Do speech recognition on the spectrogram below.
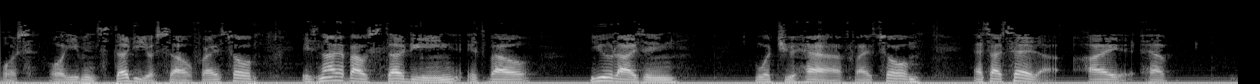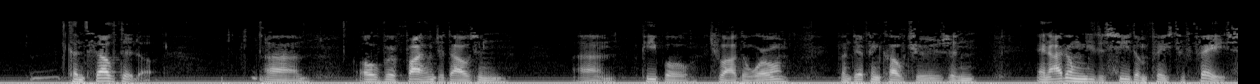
or or even study yourself, right? So it's not about studying, it's about utilizing what you have, right? So, as I said, I have consulted um, over 500,000 um, people throughout the world from different cultures, and and I don't need to see them face to face,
